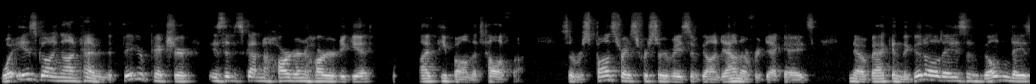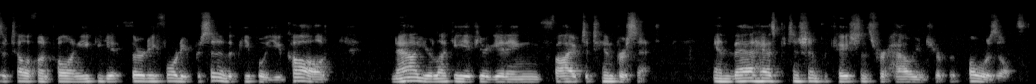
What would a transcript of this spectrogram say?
What is going on kind of in the bigger picture is that it's gotten harder and harder to get live people on the telephone. So response rates for surveys have gone down over decades. You know, back in the good old days of the golden days of telephone polling, you could get 30, 40% of the people you called. Now you're lucky if you're getting 5 to 10%. And that has potential implications for how we interpret poll results.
